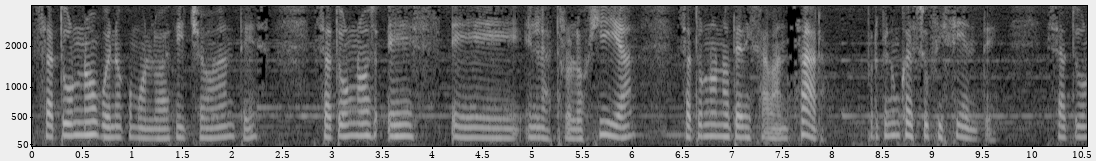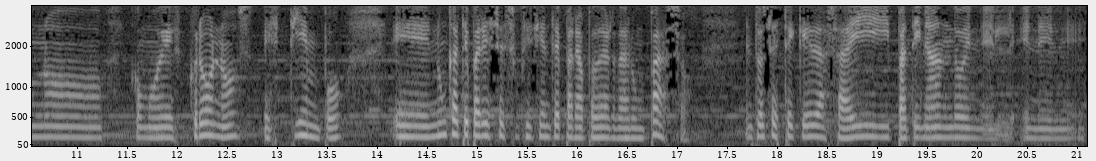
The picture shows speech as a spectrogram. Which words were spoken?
Saturno, bueno, como lo has dicho antes, Saturno es eh, en la astrología, Saturno no te deja avanzar, porque nunca es suficiente. Saturno, como es Cronos, es tiempo, eh, nunca te parece suficiente para poder dar un paso. Entonces te quedas ahí patinando en, el, en, el,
